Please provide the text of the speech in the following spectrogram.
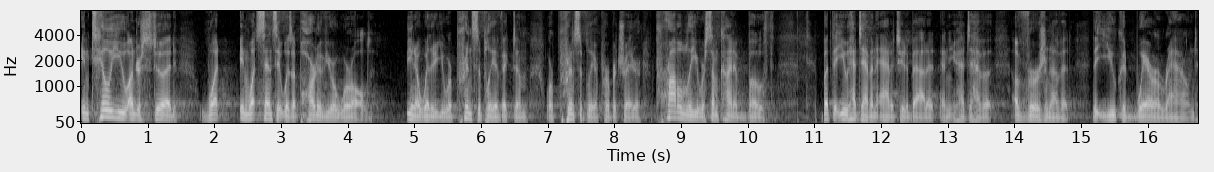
until you understood what, in what sense it was a part of your world, you know, whether you were principally a victim or principally a perpetrator, probably you were some kind of both, but that you had to have an attitude about it and you had to have a, a version of it that you could wear around.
